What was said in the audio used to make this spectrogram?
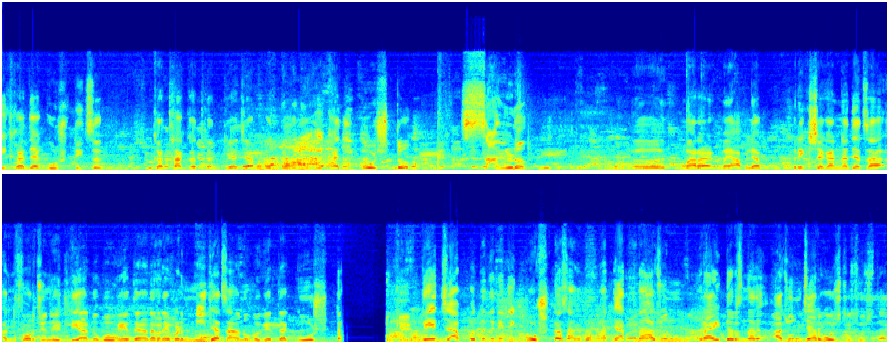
एखाद्या गोष्टीचं कथाकथन किंवा ज्या पद्धतीने एखादी गोष्ट सांगणं मरा आपल्या प्रेक्षकांना त्याचा अनफॉर्च्युनेटली अनुभव घेता येणार नाही पण मी त्याचा अनुभव घेतला. गोष्ट ते ज्या पद्धतीने ती गोष्ट सांगतात ना त्यातनं अजून रायटर्सना अजून चार गोष्टी सुचतात.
